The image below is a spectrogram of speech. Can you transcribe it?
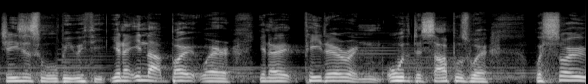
Jesus will be with you. You know, in that boat where you know Peter and all the disciples were were so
